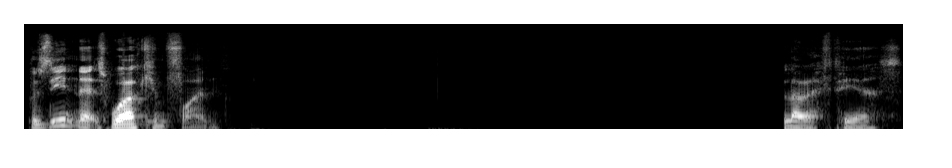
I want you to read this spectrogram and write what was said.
Because the internet's working fine. Low FPS.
